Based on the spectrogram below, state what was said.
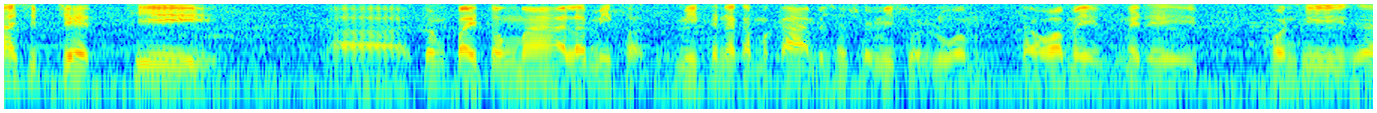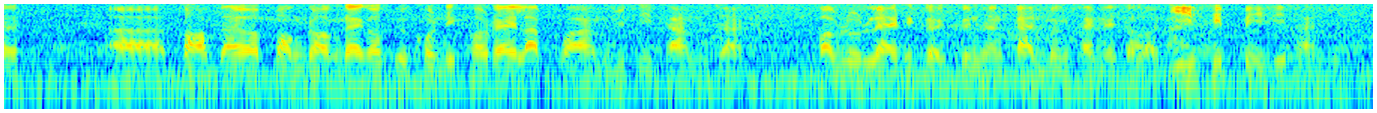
57 ที่ตรงไปตรงมาแล้วมีมีคณะกรรมการประชาชนมีส่วนร่วม แต่ว่าไม่ไม่ได้คนที่ตอบได้ว่าปองดองได้ก็คือคนที่เขาได้รับความยุติธรรมจากความรุนแรงที่เกิดขึ้นทางการเมืองไทยในตลอด 20 ปีที่ผ่านมา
